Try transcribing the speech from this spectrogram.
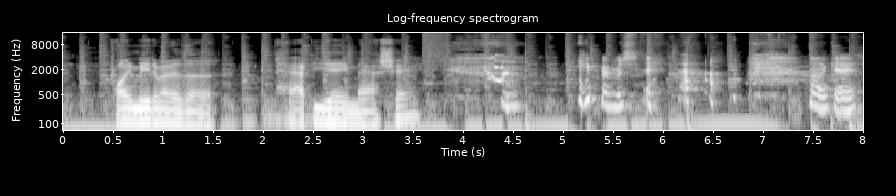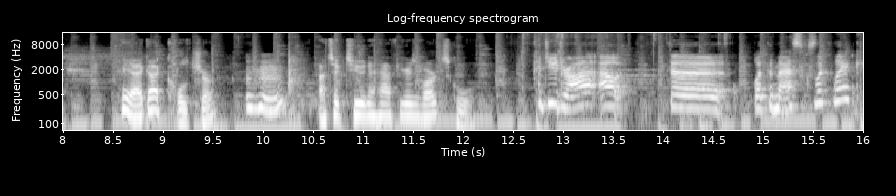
probably made them out of the papier mache. okay. Hey, I got culture. Mm-hmm. I took two and a half years of art school. Could you draw out the what the masks look like?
